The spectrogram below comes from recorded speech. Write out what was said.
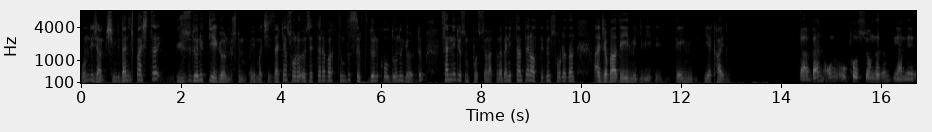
onu diyeceğim. Şimdi ben ilk başta yüzü dönük diye görmüştüm e, maçı izlerken. Sonra özetlere baktığımda sırtı dönük olduğunu gördüm. Sen ne diyorsun bu pozisyon hakkında? Ben ilkten penaltı dedim. Sonradan acaba değil mi gibi e, değil mi diye kaydım. Ya ben onu, o pozisyonların yani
